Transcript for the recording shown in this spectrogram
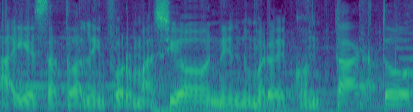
Ahí está toda la información, el número de contacto,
